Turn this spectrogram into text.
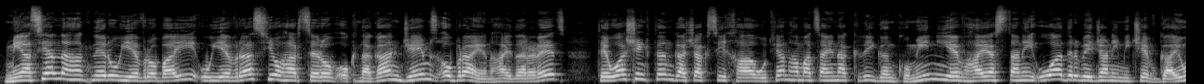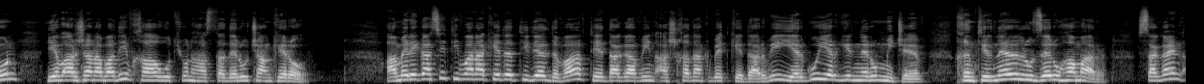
Միացյալ Նահանգներու Եվրոպայի ու Եվրասիո հարցերով օգնական Ջեյմս Օբրայան հայտարարեց, թե Վաշինգտոն գաչակցի խաղաղության համաձայնագրի գնքումին եւ Հայաստանի ու Ադրբեջանի միջև գայուն եւ արժանապատիվ խաղաղություն հաստատելու ճանկերով։ Ամերիկացի դիվանագետը դիտել դվավ, թե դագավին աշխատանք պետք է դարվի երկու երկիրներու միջև խնդիրները լուծելու համար, սակայն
